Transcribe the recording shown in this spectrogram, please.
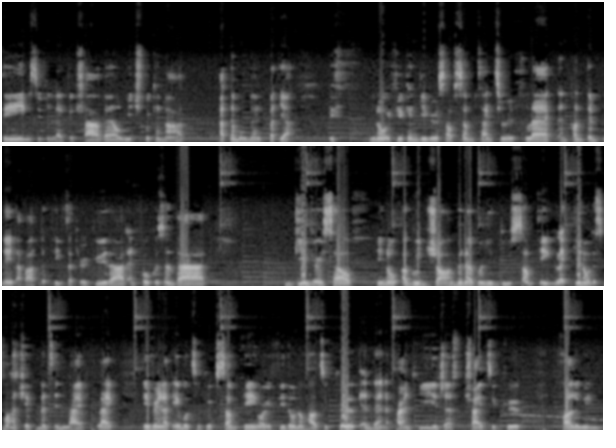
things, if you'd like to travel, which we cannot at the moment. But yeah, if you know, if you can give yourself some time to reflect and contemplate about the things that you're good at and focus on that, give yourself you know a good job whenever you do something like you know the small achievements in life like if you're not able to cook something or if you don't know how to cook and then apparently you just try to cook following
